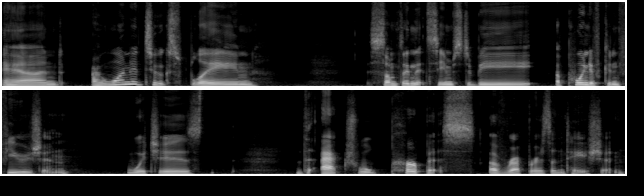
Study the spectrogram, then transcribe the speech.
And I wanted to explain something that seems to be a point of confusion, which is the actual purpose of representation.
